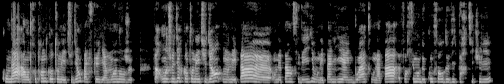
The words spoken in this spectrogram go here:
qu'on a à entreprendre quand on est étudiant parce qu'il y a moins d'enjeux. Enfin, je veux dire, quand on est étudiant, on n'est pas, euh, on n'est pas un CDI, on n'est pas lié à une boîte, on n'a pas forcément de confort de vie particulier.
